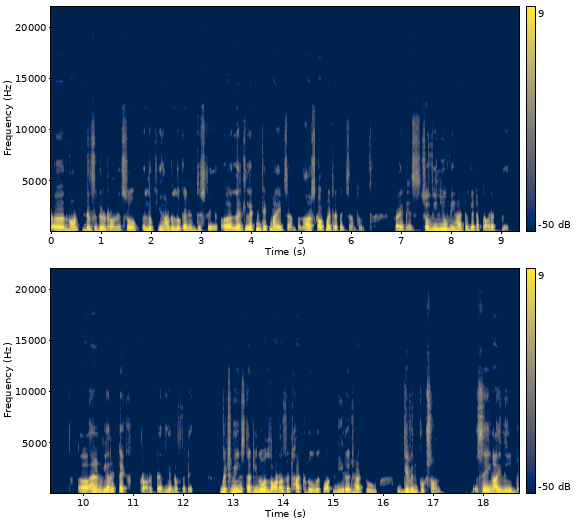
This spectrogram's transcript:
uh, not difficult Ronit. so look you have to look at it this way. Uh, let, let me take my example our scout my trip example right? Yes. So we knew we had to get a product made uh, and we are a tech product at the end of the day which means that you know a lot of it had to do with what Neeraj had to give inputs on, saying I need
